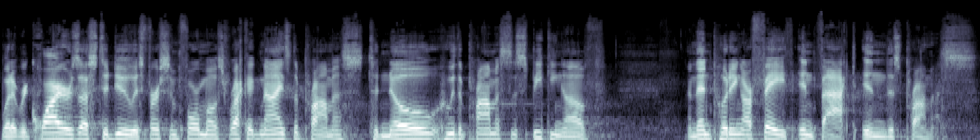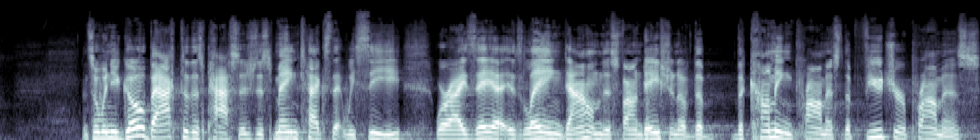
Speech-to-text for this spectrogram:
What it requires us to do is first and foremost recognize the promise, to know who the promise is speaking of, and then putting our faith, in fact, in this promise. And so when you go back to this passage, this main text that we see, where Isaiah is laying down this foundation of the, the coming promise, the future promise,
